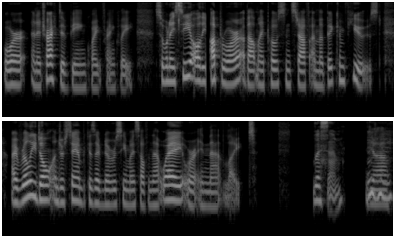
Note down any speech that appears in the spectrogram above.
or an attractive being, quite frankly. So when I see all the uproar about my posts and stuff, I'm a bit confused. I really don't understand because I've never seen myself in that way or in that light. Listen. Yeah. Mhm.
